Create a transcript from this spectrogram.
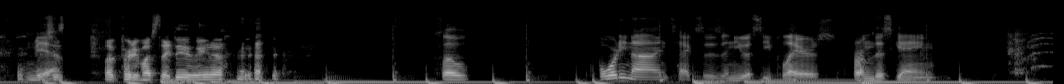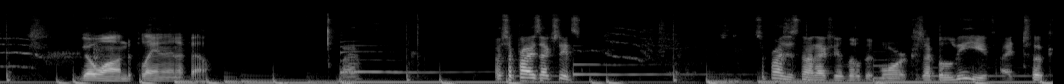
which Yeah. is what pretty much they do, you know. So, 49 Texas and USC players from this game go on to play in the NFL. Wow. I'm surprised actually it's surprised it's not actually a little bit more because I believe I took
